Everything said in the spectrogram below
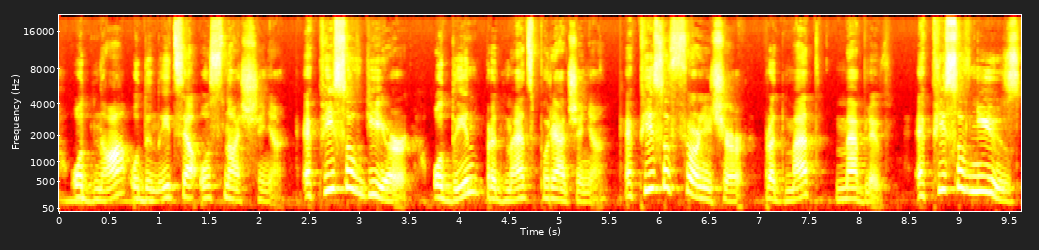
– одна одиниця оснащення. A piece of gear – один предмет спорядження. A piece of furniture – предмет меблів. A piece of news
